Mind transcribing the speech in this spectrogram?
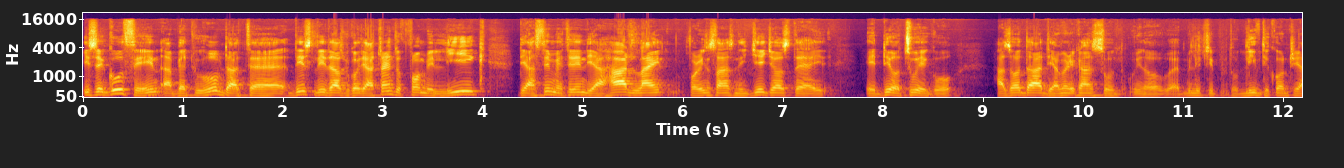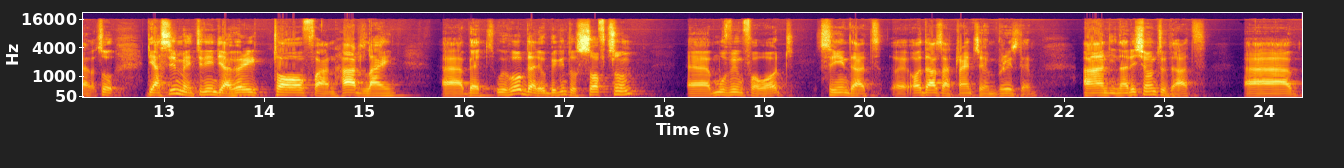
it's a good thing, uh, but we hope that uh, these leaders, because they are trying to form a league, they are still maintaining their hard line. For instance, Niger just uh, a day or two ago has ordered the Americans to, you know, uh, military to leave the country. So they are still maintaining their very tough and hard line. Uh, but we hope that they will begin to soften uh, moving forward, seeing that others are trying to embrace them. And in addition to that, uh,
